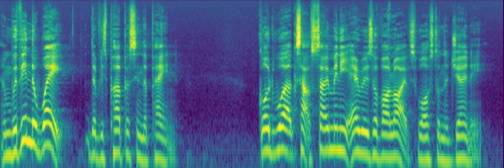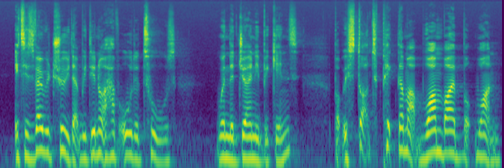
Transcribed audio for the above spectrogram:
And within the wait, there is purpose in the pain. God works out so many areas of our lives whilst on the journey. It is very true that we do not have all the tools when the journey begins, but we start to pick them up one by one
